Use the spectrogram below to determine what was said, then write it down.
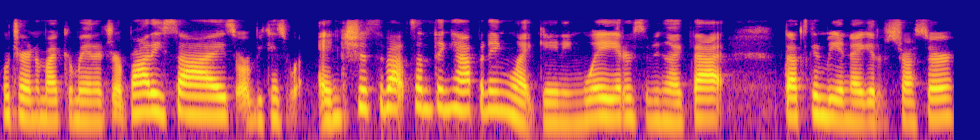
we're trying to micromanage our body size, or because we're anxious about something happening, like gaining weight or something like that, that's going to be a negative stressor.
